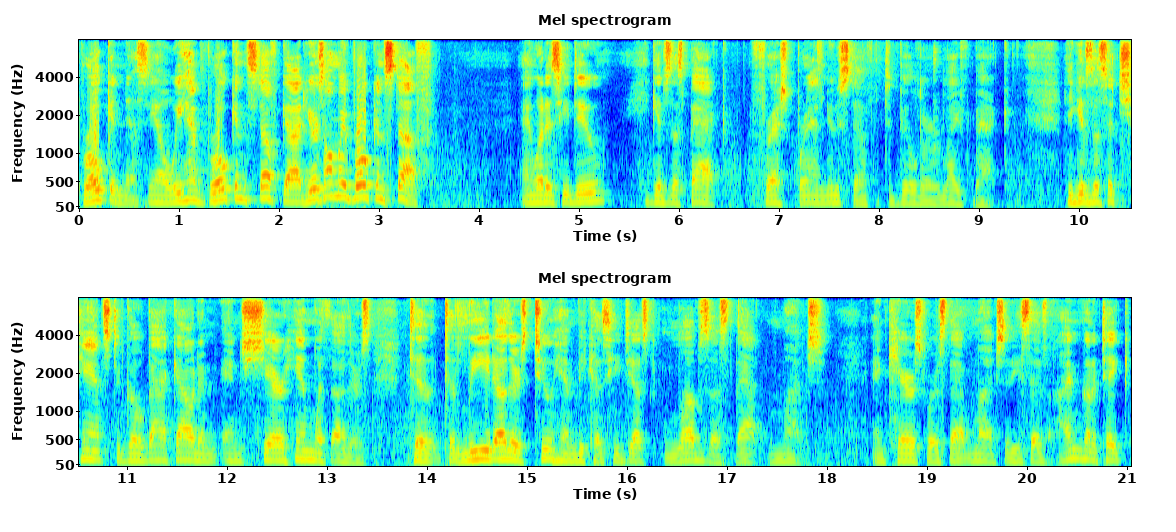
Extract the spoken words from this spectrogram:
brokenness. You know, we have broken stuff, God. Here's all my broken stuff. And what does he do? He gives us back fresh, brand new stuff to build our life back. He gives us a chance to go back out and, and share him with others, to, to lead others to him because he just loves us that much and cares for us that much that he says, I'm going to take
